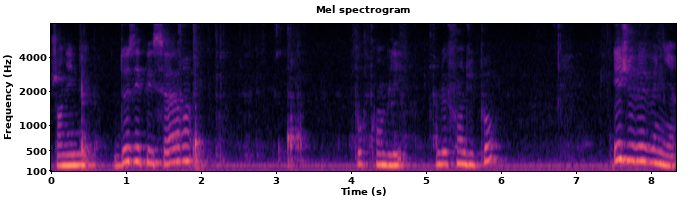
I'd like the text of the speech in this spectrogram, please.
J'en ai mis deux épaisseurs pour combler le fond du pot. Et je vais venir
